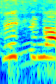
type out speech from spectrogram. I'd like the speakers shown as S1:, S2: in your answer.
S1: பித்னா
